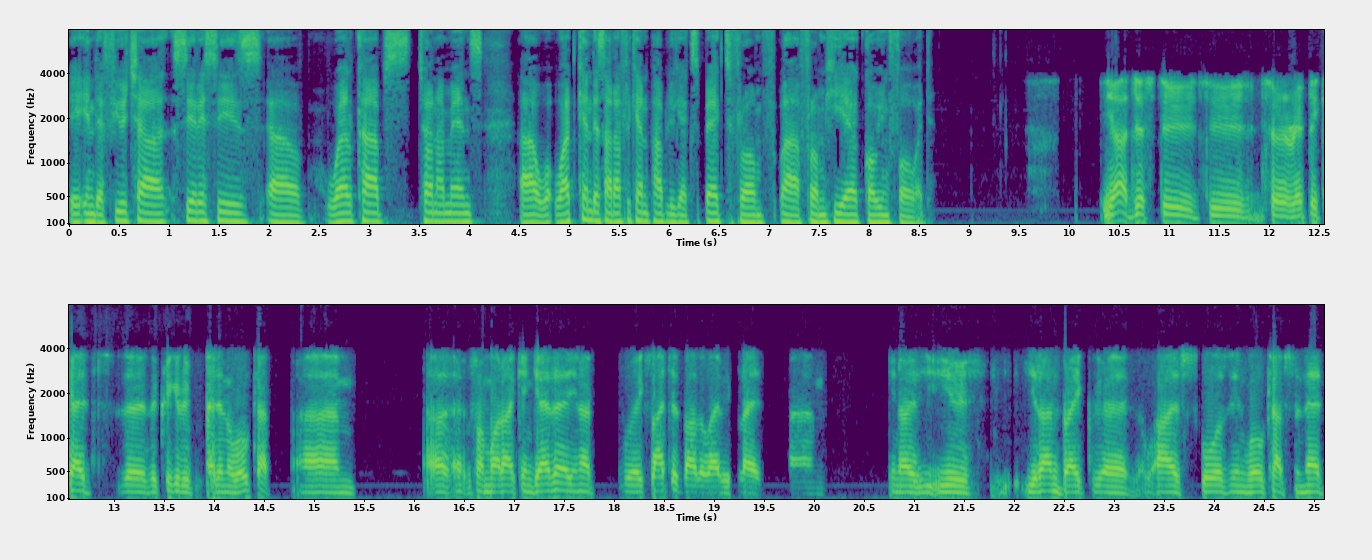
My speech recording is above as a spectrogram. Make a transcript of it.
in the future series, uh, World Cups, tournaments? Uh, what can the South African public expect from uh, from here going forward? Yeah, just to to sort of replicate the the cricket we played in the World Cup. Um, uh, from what I can gather, you know, we're excited by the way we played. Um, you know, you you don't break uh, our scores in World Cups and that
